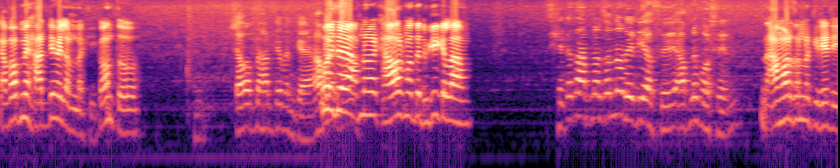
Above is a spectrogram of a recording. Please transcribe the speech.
কাবাব মে হাড্ডি হইলাম নাকি? কন তো? কাবাব কে? ওই যে আপনারা খাওয়ার মধ্যে ঢুকে গেলাম। সেটা তো আপনার জন্য রেডি আছে আপনি বসেন। না, আমার জন্য কি রেডি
